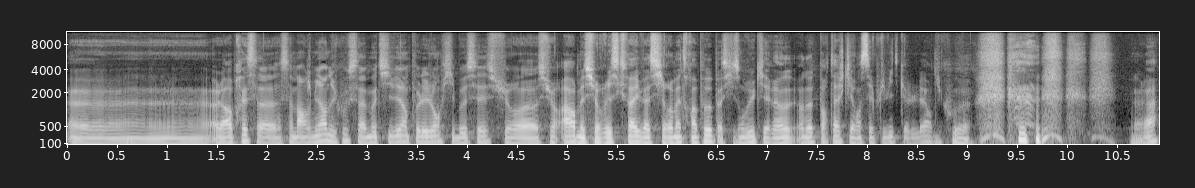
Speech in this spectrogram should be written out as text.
alors après, ça, ça, marche bien. Du coup, ça a motivé un peu les gens qui bossaient sur, sur ARM et sur RISC-V à s'y remettre un peu parce qu'ils ont vu qu'il y avait un, autre portage qui avançait plus vite que le leur. Du coup, Voilà.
